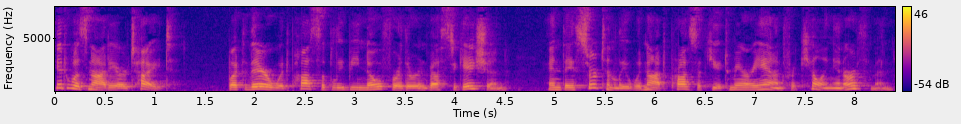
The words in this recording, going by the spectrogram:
It was not air tight, but there would possibly be no further investigation, and they certainly would not prosecute Mary Ann for killing an Earthman.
